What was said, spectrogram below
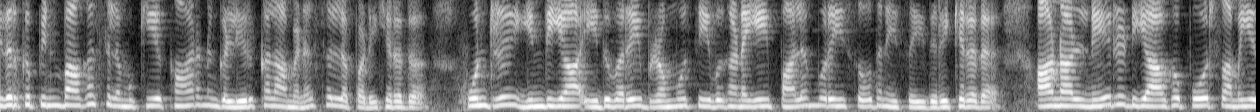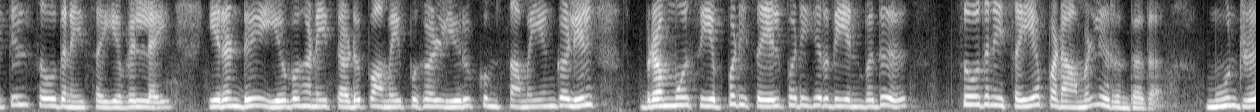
இதற்கு பின்பாக சில முக்கிய காரணங்கள் இருக்கலாம் என சொல்லப்படுகிறது. ஒன்று இந்தியா இதுவரை பிரம்மோஸ் ஏவுகணையை பலமுறை சோதனை செய்திருக்கிறது. ஆனால் நேரடியாக போர் சமயத்தில் சோதனை செய்யவில்லை. இரண்டு ஏவுகணை தடுப்பு அமைப்புகள் இருக்கும் சமயங்களில் பிரம்மோஸ் எப்படி செயல்படுகிறது என்பது சோதனை செய்யப்படாமல் இருந்தது. மூன்று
